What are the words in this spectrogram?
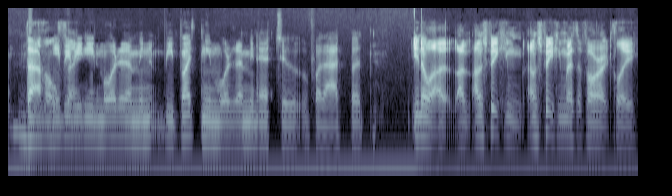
That whole Maybe we need more than a minute. We might need more than a minute to for that, but You know what? I, I'm, I'm speaking. I'm speaking metaphorically.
